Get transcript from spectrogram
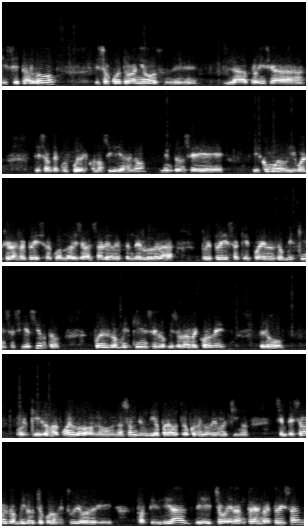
que se tardó esos cuatro años, eh, la provincia de Santa Cruz fue desconocida, ¿no? Y entonces es como igual que las represas, cuando ella sale a defender lo de la represa que fue en el 2015, sí es cierto, fue en el 2015 lo que yo la recordé, pero porque los acuerdos no, no son de un día para otro con el gobierno chino. Se empezó en el 2008 con los estudios de factibilidad, de hecho eran tres represas,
